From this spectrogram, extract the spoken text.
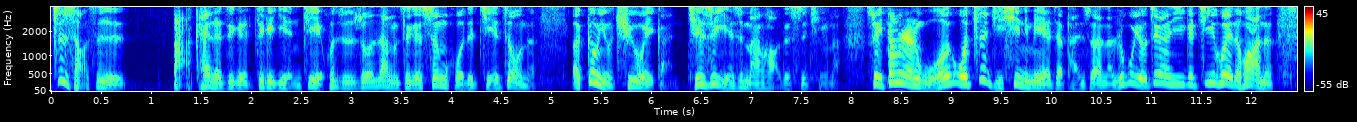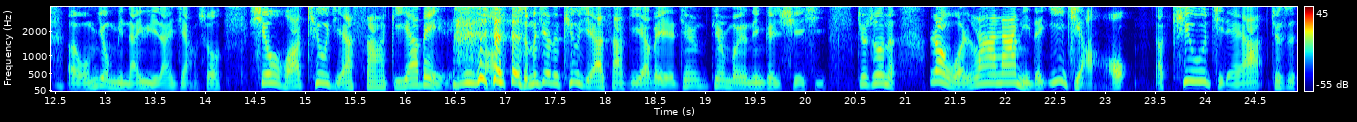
至少是。打开了这个这个眼界，或者是说让这个生活的节奏呢，呃，更有趣味感，其实也是蛮好的事情了。所以当然我我自己心里面也在盘算了，如果有这样一个机会的话呢，呃，我们用闽南语来讲说，修华 Q 姐啊三吉亚贝的，啊 什么叫做 Q 姐啊三吉亚贝？听听众朋友您可以学习，就是说呢，让我拉拉你的衣角。啊，Q 几连啊，就是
